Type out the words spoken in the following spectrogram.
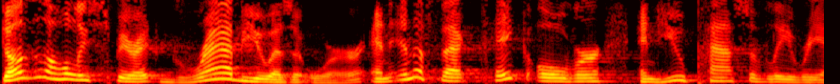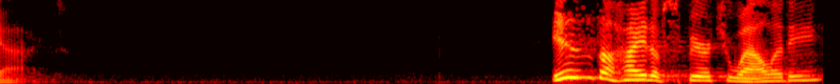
Does the Holy Spirit grab you, as it were, and in effect take over and you passively react? Is the height of spirituality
